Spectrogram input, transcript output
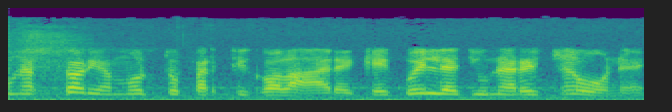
una storia molto particolare che è quella di una regione,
